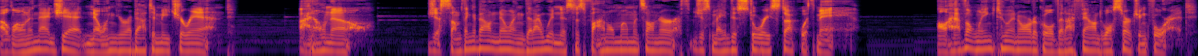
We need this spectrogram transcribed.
alone in that jet knowing you're about to meet your end. I don't know. Just something about knowing that I witnessed his final moments on Earth just made this story stuck with me. I'll have a link to an article that I found while searching for it.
